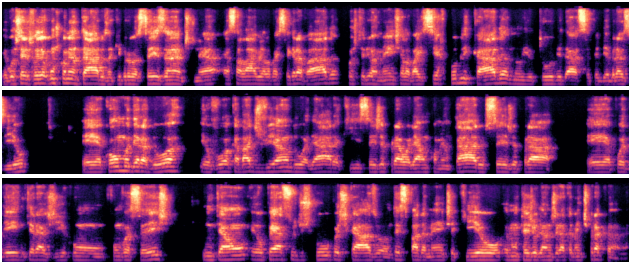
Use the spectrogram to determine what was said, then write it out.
Eu gostaria de fazer alguns comentários aqui para vocês antes. Né? Essa live ela vai ser gravada, posteriormente ela vai ser publicada no YouTube da CPD Brasil. É, como moderador, eu vou acabar desviando o olhar aqui, seja para olhar um comentário, seja para é, poder interagir com, com vocês. Então, eu peço desculpas caso antecipadamente aqui eu, eu não esteja olhando diretamente para a câmera.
